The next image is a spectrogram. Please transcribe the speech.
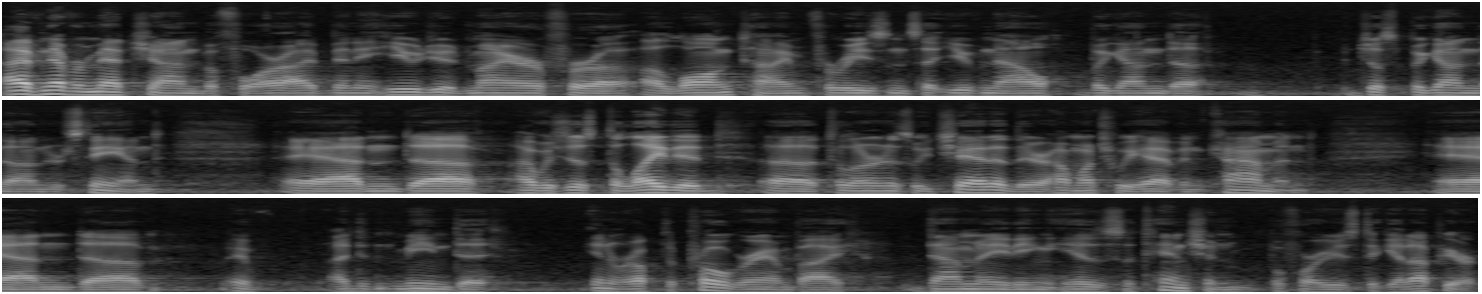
I've never met John before. I've been a huge admirer for a, a long time for reasons that you've now begun to, just begun to understand. And uh, I was just delighted uh, to learn as we chatted there how much we have in common. And uh, if, I didn't mean to interrupt the program by dominating his attention before he used to get up here.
